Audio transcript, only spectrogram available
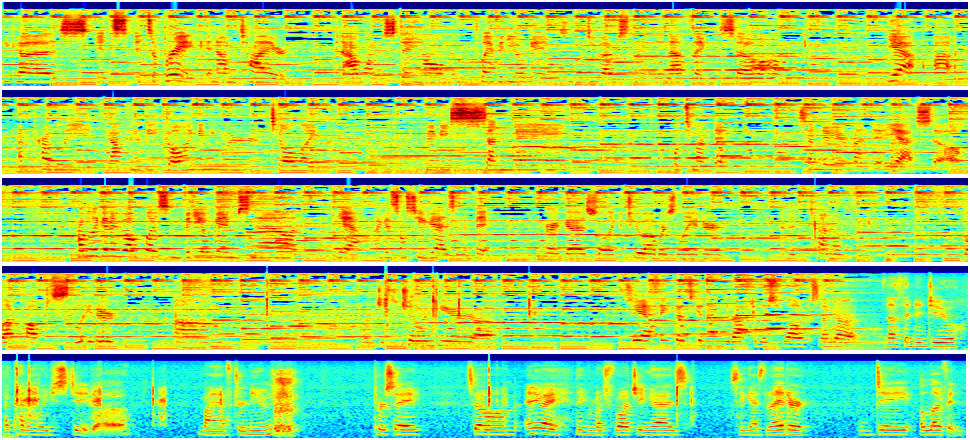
because it's it's a break and I'm tired and I want to stay home and play video games and do absolutely nothing. So um, yeah, uh, I'm probably not going to be going anywhere until like maybe Sunday. What's Monday? Sunday or Monday? Yeah. So probably gonna go play some video games now and yeah, I guess I'll see you guys in a bit. Alright guys, so like two hours later and a ton of Black Ops later. Um, we're just chilling here. Uh, so yeah, I think that's gonna end it off for this vlog because I got nothing to do. I kind of wasted uh, my afternoon, per se. So um, anyway, thank you much for watching, guys. See you guys later. Day 11.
